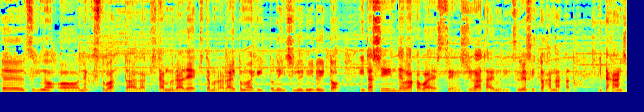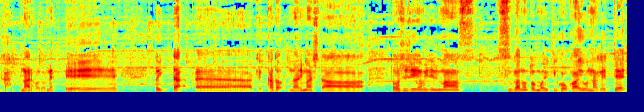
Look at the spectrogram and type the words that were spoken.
えー次のネクストバッターが北村で、北村ライト前ヒットで一塁二塁と、いたシーンで若林選手がタイムリーツーベースヒット放ったといった感じか。なるほどね。へー。といった、えー結果となりました。投手陣を見てみます。菅野智之5回を投げて、球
